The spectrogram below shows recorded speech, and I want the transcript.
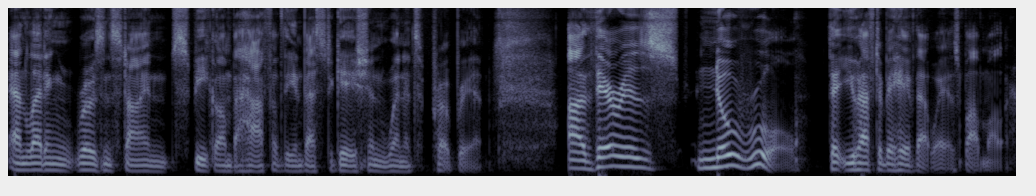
and letting Rosenstein speak on behalf of the investigation when it's appropriate. Uh, there is no rule that you have to behave that way as Bob Mueller.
